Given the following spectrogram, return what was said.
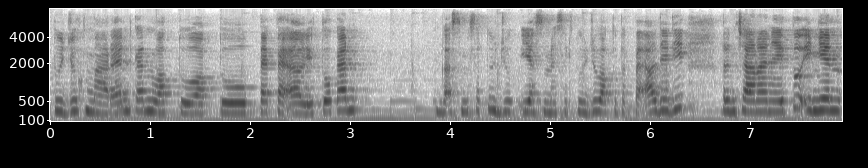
7 kemarin kan waktu-waktu PPL itu kan nggak semester 7, iya semester 7 waktu PPL jadi rencananya itu ingin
